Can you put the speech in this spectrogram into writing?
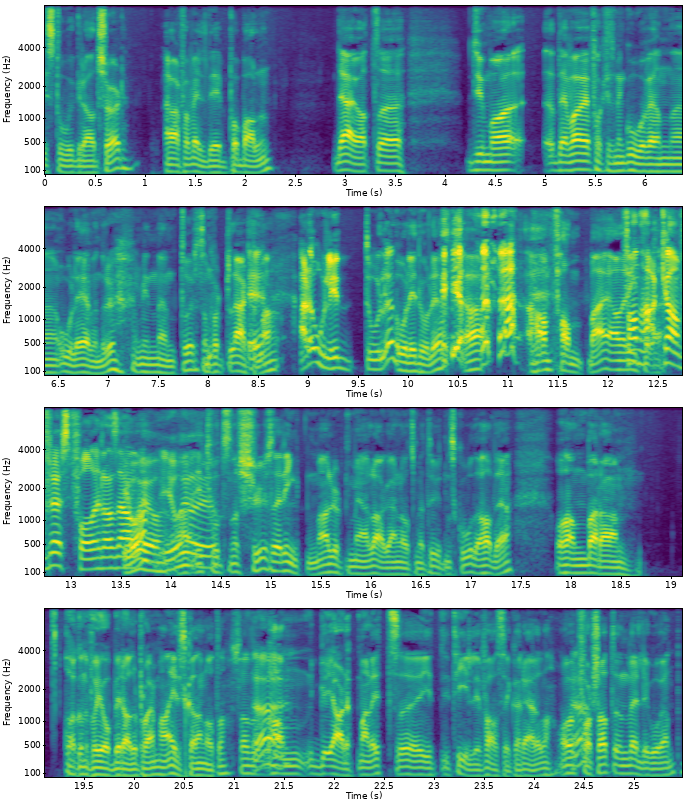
i stor grad sjøl, i hvert fall veldig på ballen, det er jo at uh, du må Det var faktisk min gode venn eh, Ole Evenrud, min mentor, som lærte meg. Er det Ole Idolen? Ole Idolen, ja. Han fant meg. Han ringte er ikke han fra Østfold eller noe Jo, jo. jo. jo, Ja, I 2007 så ringte han meg og lurte på om jeg laga en låt som heter Uten sko. Det hadde jeg. Og han bare Da kan du få jobb i Radio Prime. Han elska den låta. Så Ja, ja. han hjalp meg litt eh, i, i tidlig fase i karriere. Da. Og Ja. fortsatt en veldig god venn.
